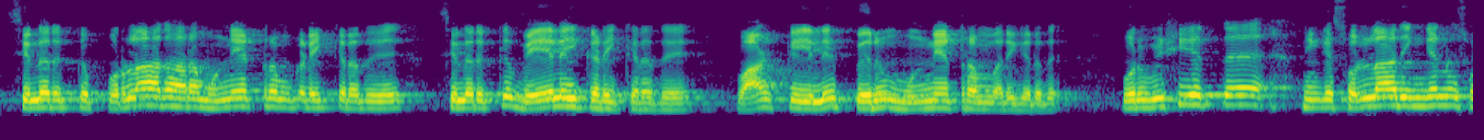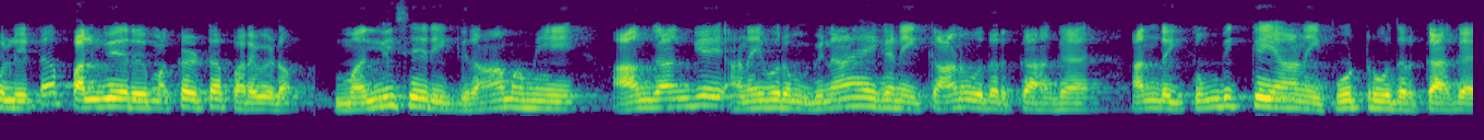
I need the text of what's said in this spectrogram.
சிலருக்கு பொருளாதார முன்னேற்றம் கிடைக்கிறது. சிலருக்கு வேலை கிடைக்கிறது. வாழ்க்கையிலே பெரும் முன்னேற்றம் வருகிறது. ஒரு விஷயத்தை நீங்கள் சொல்லாதீங்கன்னு சொல்லிட்டா பல்வேறு மக்கள்கிட்ட பரவிடும். மல்லிசேரி கிராமமே ஆங்காங்கே அனைவரும் விநாயகனை காணுவதற்காக அந்த தும்பிக்கையானை போற்றுவதற்காக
